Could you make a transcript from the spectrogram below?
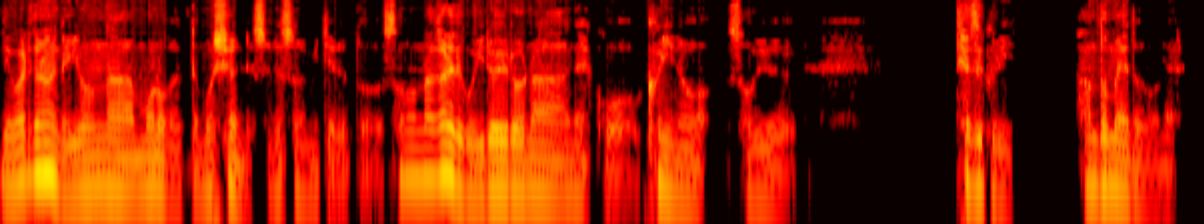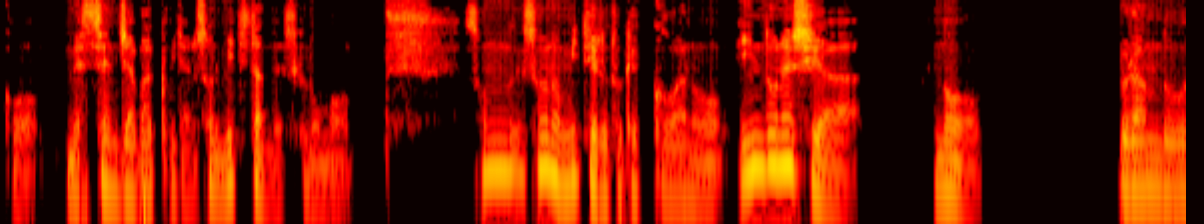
で、割となんかいろんなものがあって面白いんですよね、それを見てると。その流れでいろいろなね、こう、国のそういう手作り、ハンドメイドのね、こう、メッセンジャーバッグみたいな、それ見てたんですけども、そんそういうのを見てると結構、あの、インドネシアのブランドっ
